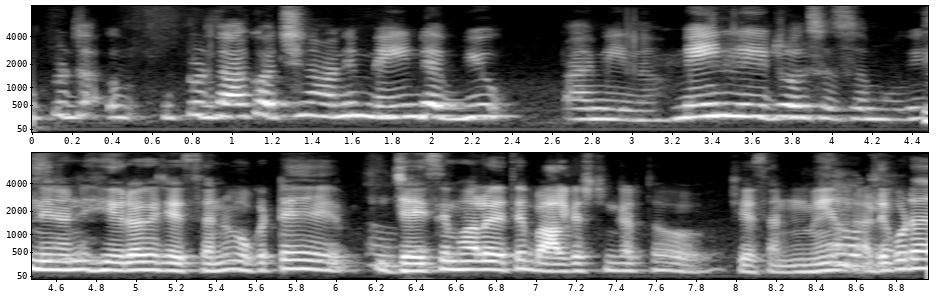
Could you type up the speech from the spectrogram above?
ఇప్పుడు ఇప్పుడు దాకా వచ్చినవన్నీ main debut I mean main lead roles sir movies నేను అన్ని హీరోగా చేశాను. ఒకటే. జయసింహాలో అయితే బాలకృష్ణ గారితో చేశాను. మెయిన్ అది. కూడా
